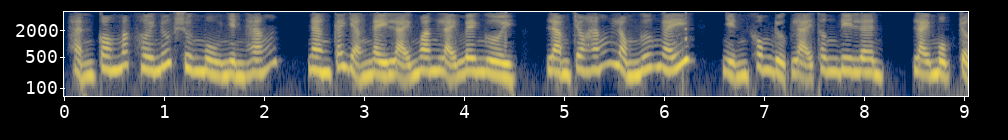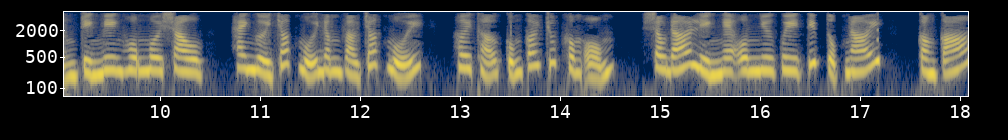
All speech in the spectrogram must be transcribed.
hạnh con mắt hơi nước sương mù nhìn hắn, nàng cái dạng này lại ngoan lại mê người, làm cho hắn lòng ngứa ngáy, nhịn không được lại thân đi lên, lại một trận triền miên hôn môi sau, hai người chót mũi đâm vào chót mũi, hơi thở cũng có chút không ổn, sau đó liền nghe ôn như quy tiếp tục nói, còn có,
